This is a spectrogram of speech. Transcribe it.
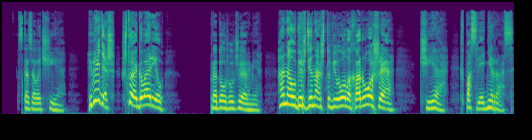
— сказала Чия. «Видишь, что я говорил?» — продолжил Джереми. Она убеждена, что Виола хорошая. Чья? В последний раз,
